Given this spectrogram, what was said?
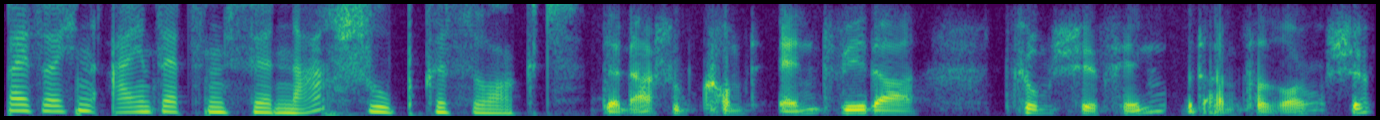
bei solchen Einsätzen für Nachschub gesorgt? Der Nachschub kommt entweder zum Schiff hin mit einem Versorgungsschiff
